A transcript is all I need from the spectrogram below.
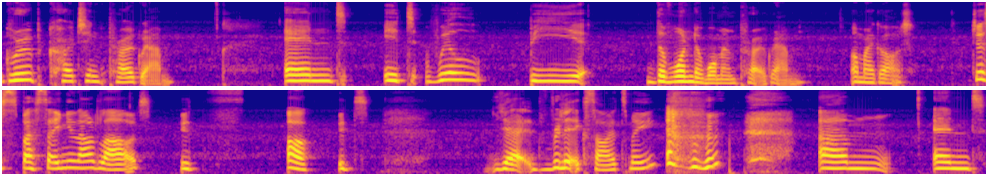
group coaching program, and it will be the Wonder Woman program. Oh my god. Just by saying it out loud, it's oh, it's yeah, it really excites me. um and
